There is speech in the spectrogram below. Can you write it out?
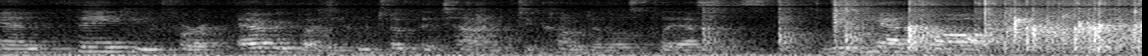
And thank you for everybody who took the time to come to those classes. We had a ball.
